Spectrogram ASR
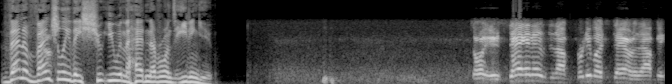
Then eventually they shoot you in the head and everyone's eating you. So what you're saying is that I'm pretty much there without being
